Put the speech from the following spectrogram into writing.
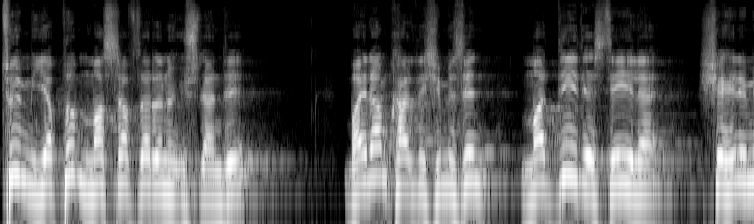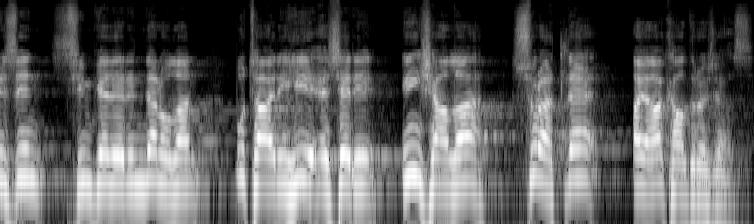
tüm yapım masraflarını üstlendi. Bayram kardeşimizin maddi desteğiyle şehrimizin simgelerinden olan bu tarihi eseri inşallah süratle ayağa kaldıracağız.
